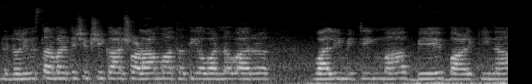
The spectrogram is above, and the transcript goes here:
ડિંડોલી વિસ્તારમાં રહેતી શિક્ષિકા શાળામાં થતી અવારનવાર વાલી મિટિંગમાં બે બાળકીના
